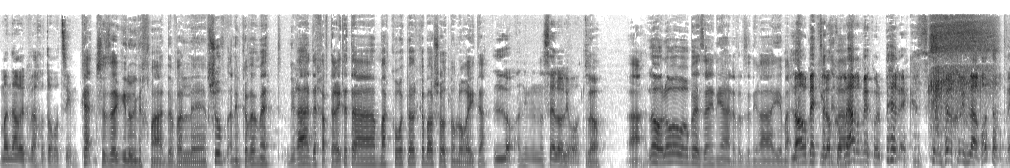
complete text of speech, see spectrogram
מה נארק ואחותו רוצים. כן שזה גילוי נחמד אבל uh, שוב אני מקווה באמת נראה דרך אגב אתה ראית את מה קורה פרק הבא או שעוד פעם לא ראית? לא אני מנסה לא לראות. לא. אה, לא לא הרבה זה העניין אבל זה נראה לא הרבה כי לא קורה הרבה כל פרק אז הם לא יכולים להראות הרבה.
